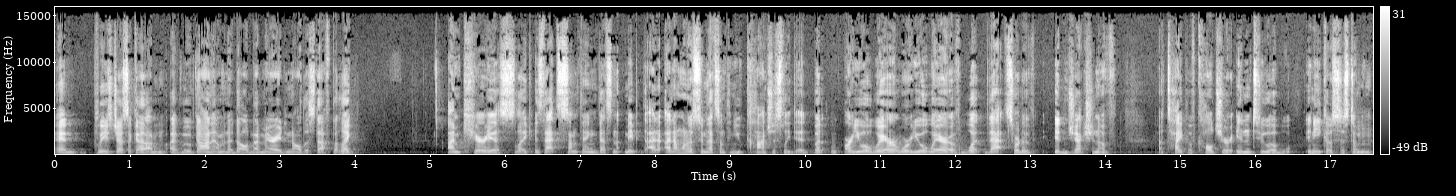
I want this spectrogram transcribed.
And please, Jessica, I'm I've moved on. I'm an adult and I'm married and all this stuff. But like. I'm curious, like, is that something that's not maybe? I, I don't want to assume that's something you consciously did, but are you aware, or were you aware of what that sort of injection of a type of culture into a, an ecosystem?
